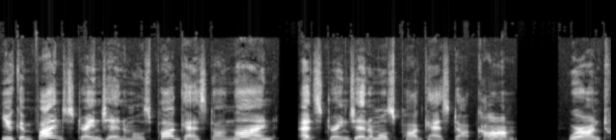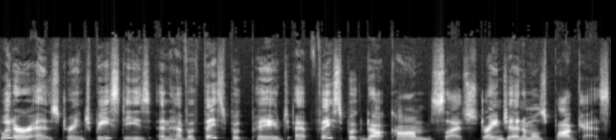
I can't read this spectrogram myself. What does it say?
You can find Strange Animals Podcast online at strangeanimalspodcast.com. We're on Twitter at Strange Beasties and have a Facebook page at facebook.com slash strangeanimalspodcast.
